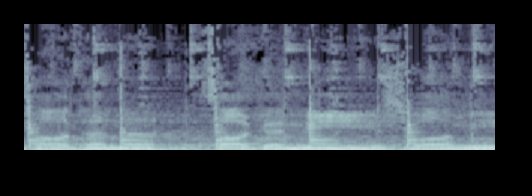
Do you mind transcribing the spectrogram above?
సాధన సాగని స్వామి.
